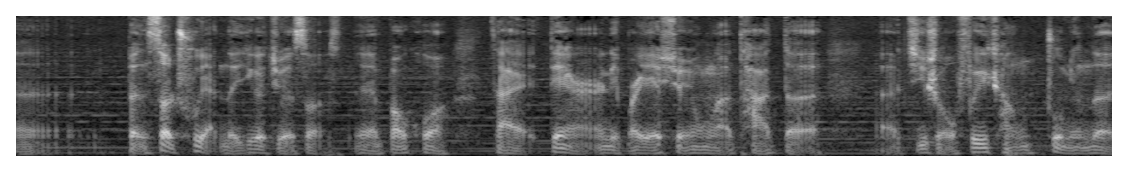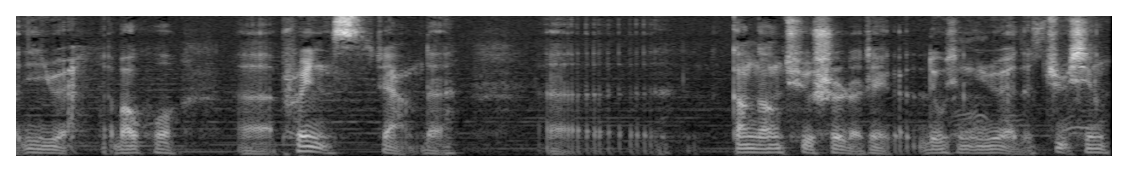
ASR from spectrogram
呃本色出演的一个角色，呃，包括在电影里边也选用了他的呃几首非常著名的音乐，包括呃 Prince 这样的呃刚刚去世的这个流行音乐的巨星。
